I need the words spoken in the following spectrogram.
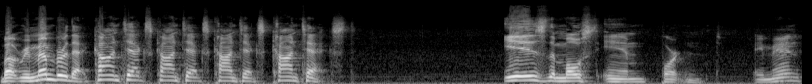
But remember that context, context, context, context is the most important. Amen.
